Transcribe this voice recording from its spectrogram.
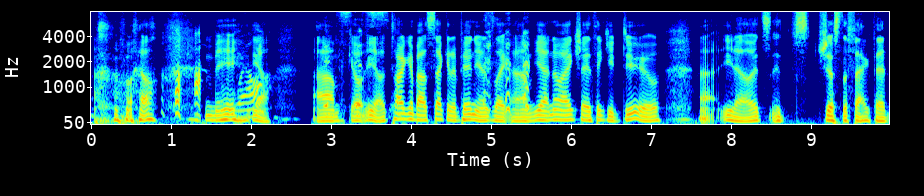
well, me, well, yeah. Um, it's, go, it's, you know, talking about second opinions, like, um, yeah, no, actually, I think you do. Uh, you know, it's it's just the fact that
